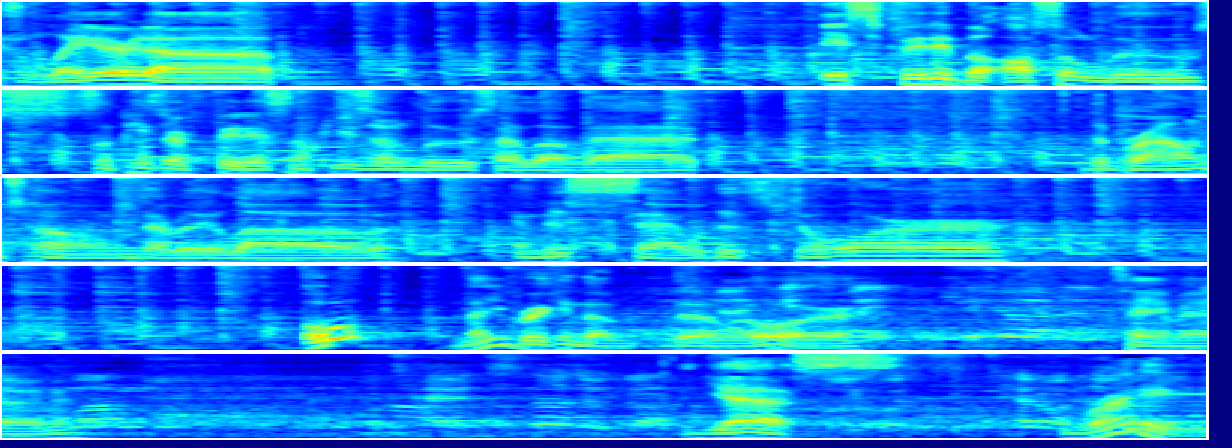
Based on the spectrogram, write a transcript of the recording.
It's layered up. It's fitted but also loose. Some pieces are fitted, some pieces are loose. I love that. The brown tones I really love. And this set with this door. Oh, now you're breaking the, the door. Taemin. Yes. Right.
